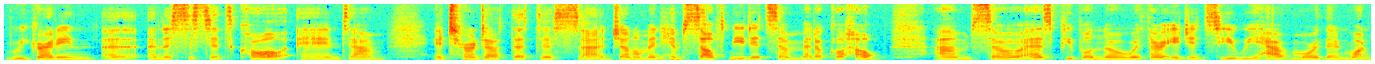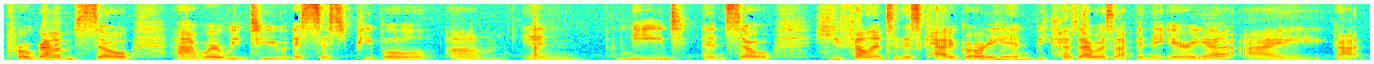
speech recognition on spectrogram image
regarding a, an assistance call, and um, it turned out that this uh, gentleman himself needed some medical help. Um, so, as people know, with our agency, we have more than one program. So, uh, where we do assist people um, in need. And so he fell into this category. And because I was up in the area, I got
